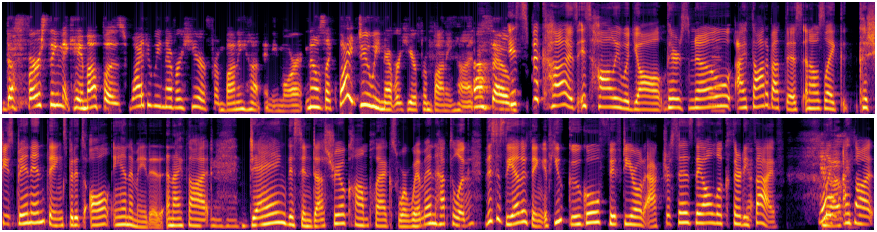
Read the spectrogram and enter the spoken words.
the first thing that came up was, "Why do we never hear from Bonnie Hunt anymore?" And I was like, "Why do we never hear from Bonnie Hunt?" Ah, so It's because it's Hollywood, y'all. There's no. I thought about this, and I was like, because she's been in things, but it's all animated, and I thought. Mhm. dang, this industrial complex where women have to look. Yeah. This is the other thing. If you Google 50 year old actresses, they all look 35. yeah, Like, I thought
